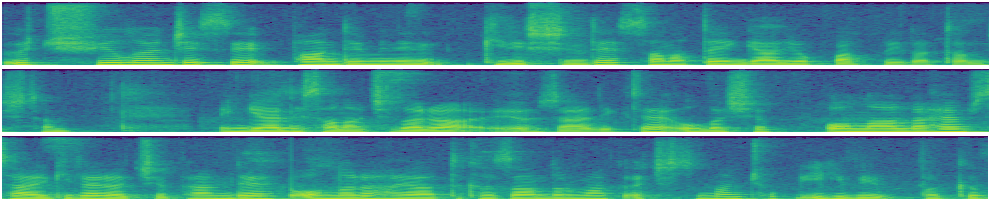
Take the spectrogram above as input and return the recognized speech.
Üç yıl öncesi pandeminin girişinde Sanatta Engel Yok Vakfı'yla tanıştım. Engelli sanatçılara özellikle ulaşıp onlarla hem sergiler açıp hem de onlara hayatı kazandırmak açısından çok iyi bir vakıf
